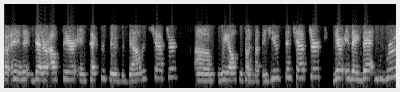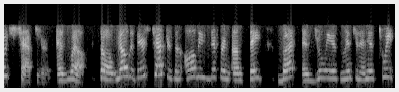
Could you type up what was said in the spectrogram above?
uh, and that are out there in Texas, there's the Dallas chapter. Um, we also talked about the Houston chapter. There is a Baton Rouge chapter as well. So know that there's chapters in all these different um, states. But as Julius mentioned in his tweet,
